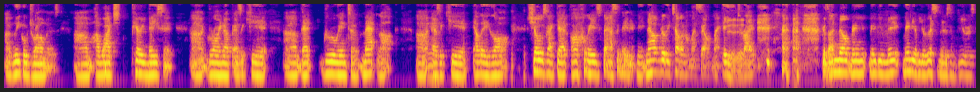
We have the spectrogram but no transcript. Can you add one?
uh, legal dramas. Um, I watched Perry Mason uh, growing up as a kid that grew into Matlock uh, as a kid, LA Law, shows like that always fascinated me. Now I'm really telling on myself my age, yeah. right? Because I know many, maybe may, many of your listeners and viewers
